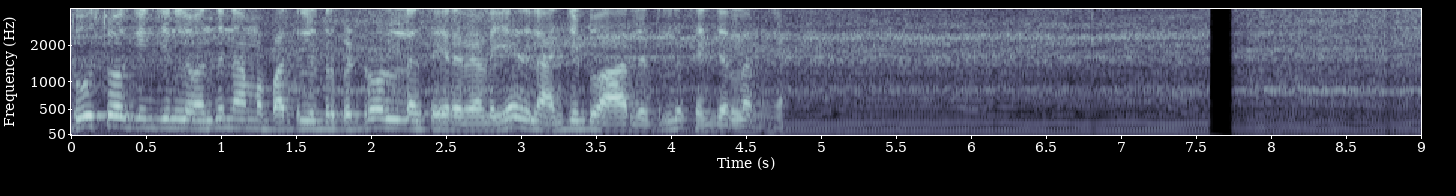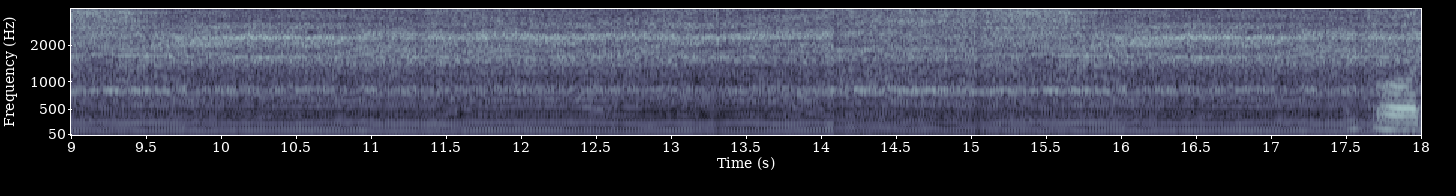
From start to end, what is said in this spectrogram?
டூ ஸ்ட்ரோக் இன்ஜினில் வந்து நம்ம பத்து லிட்டர் பெட்ரோலில் செய்கிற வேலையை இதில் அஞ்சு டு ஆறு லிட்டரில் செஞ்சிடலாமுங்க. இப்போது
